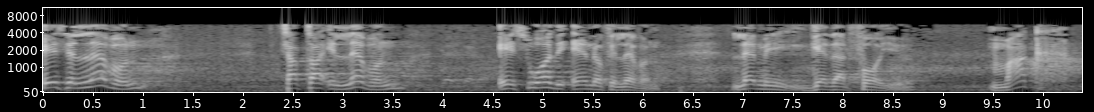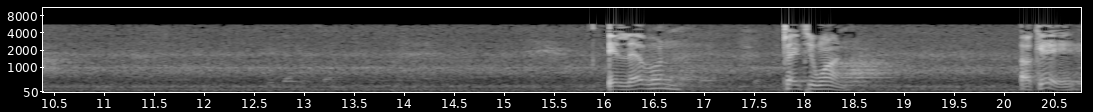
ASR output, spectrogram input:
It's 11, chapter 11 is toward the end of 11. Let me get that for you. Mark Eleven twenty-one. Okay.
